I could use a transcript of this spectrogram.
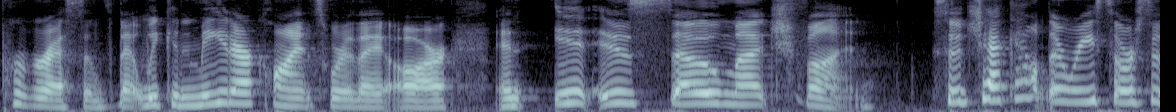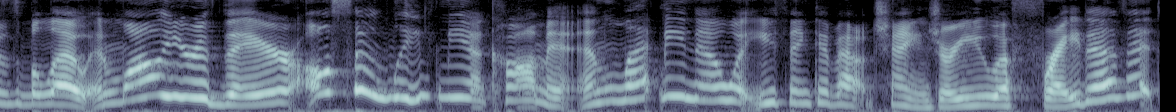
progressive, that we can meet our clients where they are, and it is so much fun. So check out the resources below. And while you're there, also leave me a comment and let me know what you think about change. Are you afraid of it?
